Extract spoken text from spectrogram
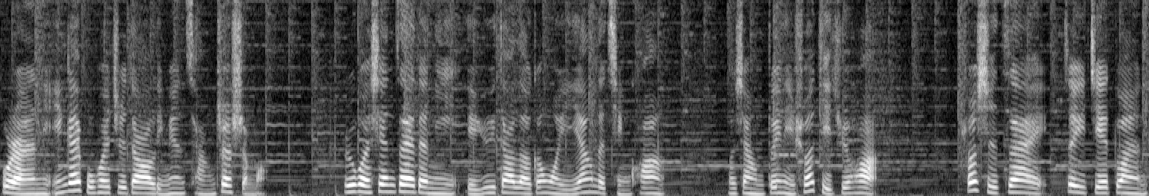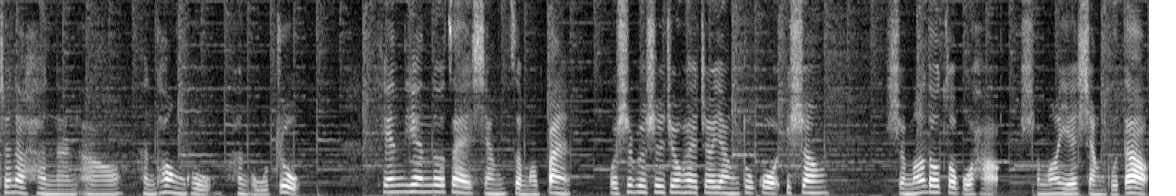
不然你应该不会知道里面藏着什么。如果现在的你也遇到了跟我一样的情况，我想对你说几句话。说实在，这一阶段真的很难熬，很痛苦，很无助，天天都在想怎么办？我是不是就会这样度过一生？什么都做不好，什么也想不到，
